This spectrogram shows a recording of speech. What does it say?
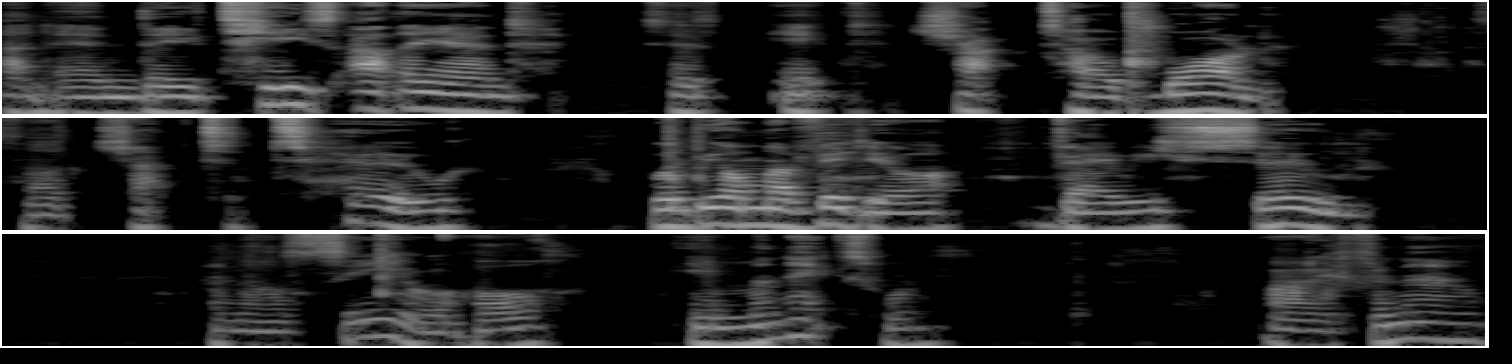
and then they tease at the end. It says it chapter 1 so chapter 2 will be on my video very soon. And I'll see you all in my next one. Bye for now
